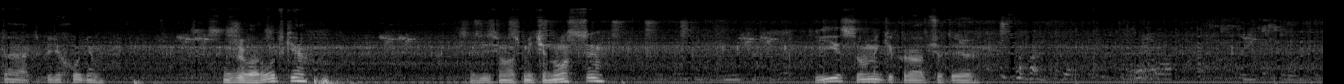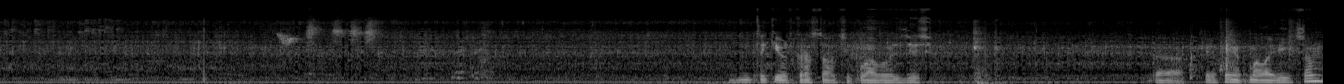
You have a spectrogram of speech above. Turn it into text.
Так, переходим к живородке. Здесь у нас меченосцы и сомики крапчатые. Вот такие вот красавцы плавают здесь. Так, переходим к маловийцам.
